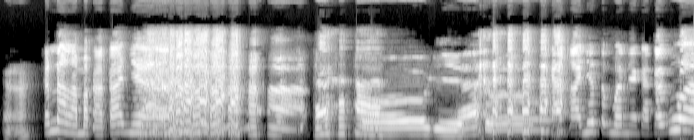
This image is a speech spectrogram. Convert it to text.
Heeh. kenal sama kakaknya Oh gitu. kakaknya temannya kakak gue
